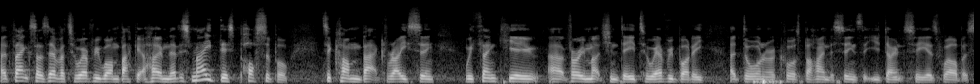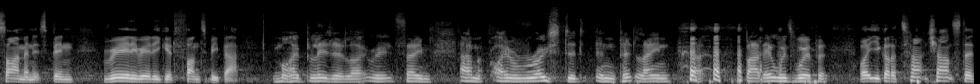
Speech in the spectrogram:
Uh, thanks as ever to everyone back at home that has made this possible to come back racing. We thank you uh, very much indeed to everybody at Dorna, of course, behind the scenes that you don't see as well. But Simon, it's been really, really good fun to be back. My pleasure. Like we same. Um, I roasted in pit lane, but, but it was worth it. Well, you've got a t- chance to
